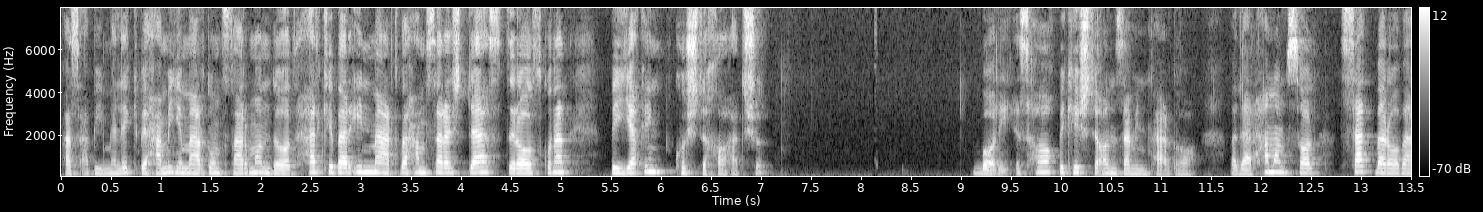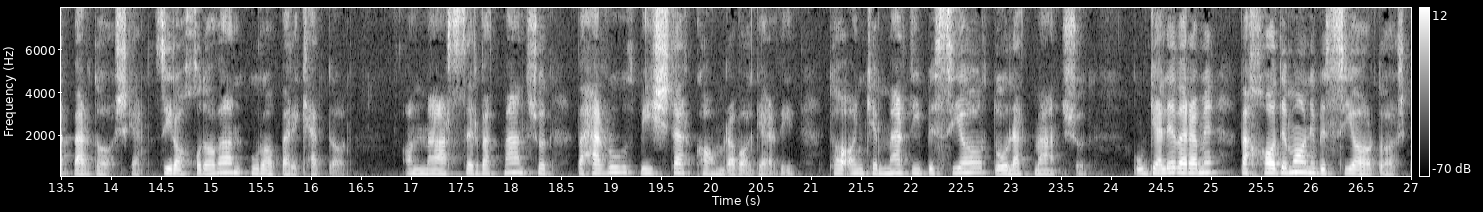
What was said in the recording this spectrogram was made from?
پس ابی ملک به همه مردم فرمان داد هر که بر این مرد و همسرش دست دراز کند به یقین کشته خواهد شد. باری اسحاق به کشت آن زمین پرداخت و در همان سال صد برابر برداشت کرد زیرا خداوند او را برکت داد. آن مرد ثروتمند شد و هر روز بیشتر کام روا گردید تا آنکه مردی بسیار دولتمند شد. او گله و رمه و خادمان بسیار داشت.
